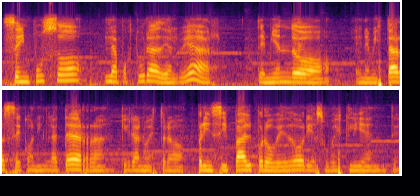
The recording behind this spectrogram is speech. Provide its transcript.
se impuso la postura de Alvear, temiendo enemistarse con Inglaterra, que era nuestro principal proveedor y a su vez cliente.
